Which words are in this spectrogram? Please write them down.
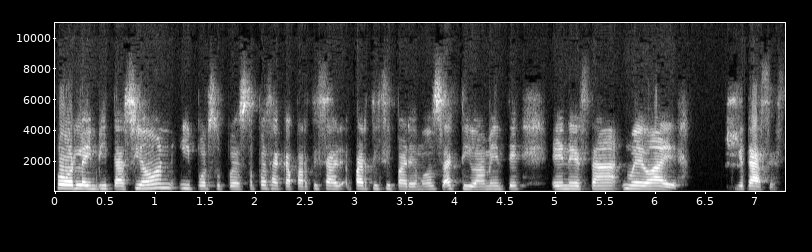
por la invitación y por supuesto pues acá participaremos activamente en esta nueva era. Gracias.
